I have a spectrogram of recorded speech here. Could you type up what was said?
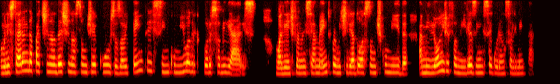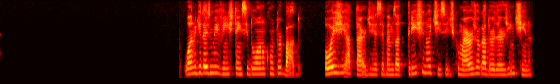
O Ministério ainda patina na destinação de recursos a 85 mil agricultores familiares. Uma linha de financiamento permitiria a doação de comida a milhões de famílias em insegurança alimentar. O ano de 2020 tem sido um ano conturbado. Hoje à tarde recebemos a triste notícia de que o maior jogador da Argentina,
